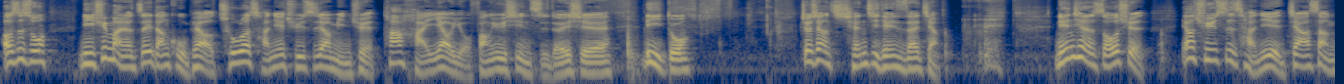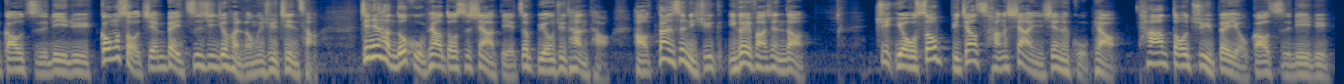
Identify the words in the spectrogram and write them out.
而是说你去买的这一档股票，除了产业趋势要明确，它还要有防御性质的一些利多。就像前几天一直在讲，年前的首选要趋势产业加上高值利率，攻守兼备，资金就很容易去进场。今天很多股票都是下跌，这不用去探讨。好，但是你去，你可以发现到，具有时候比较长下影线的股票，它都具备有高值利率，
